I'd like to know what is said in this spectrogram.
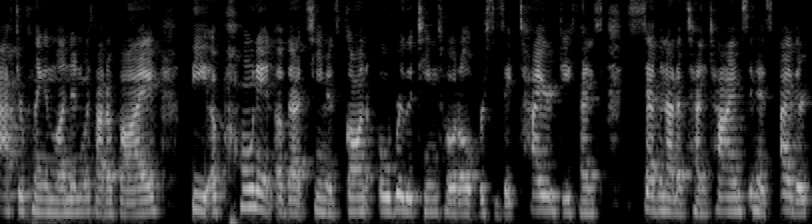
after playing in London without a bye, the opponent of that team has gone over the team total versus a tired defense seven out of 10 times and has either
